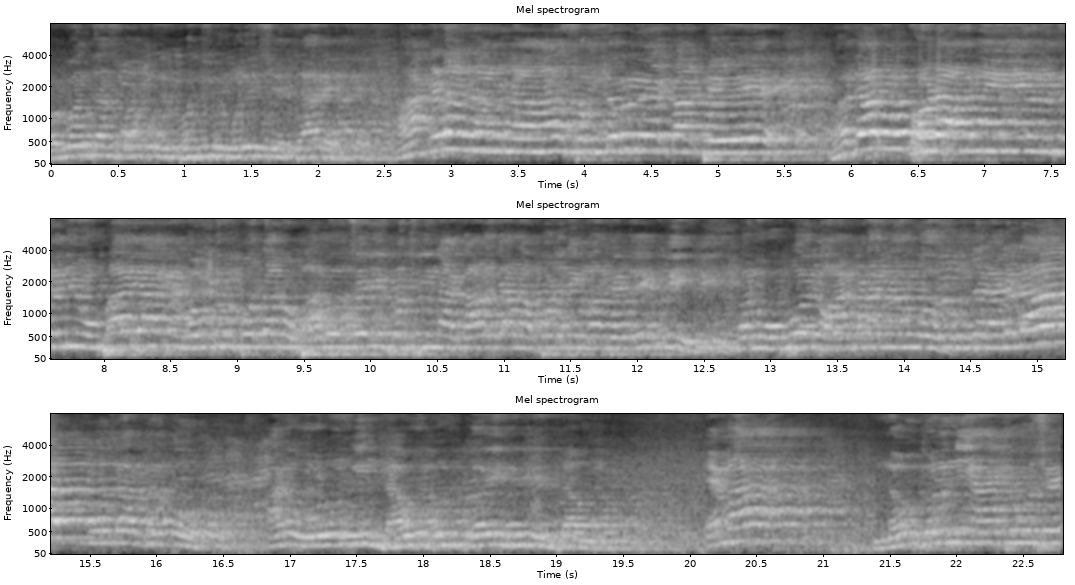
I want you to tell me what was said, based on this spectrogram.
ભગવાનદાસ બાપુને પદવી મળી છે ત્યારે આંકડા નામના સમુદ્રને કાંઠે હજારો ઘોડા આવી અને ચડી અને નવડું પોતાનો ભાલો છે એ પૃથ્વીના કાળજાના પડની માથે ટેકવી અને ઊભો રહ્યો. આંકડા નામનો સુંદર આંકડા મોજા કરતો અને ઓળંગી જાવું હું કઈ રીતે જાવું? એમાં નવગણની આંખો છે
